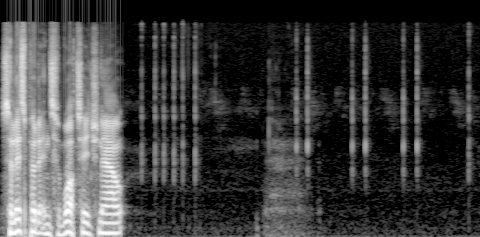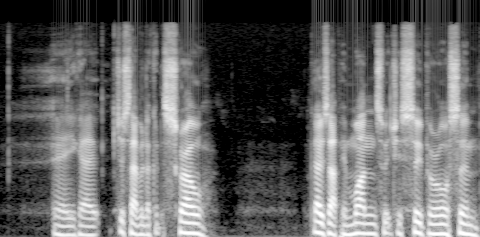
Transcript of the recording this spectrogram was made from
so let's put it into wattage now. There you go. Just have a look at the scroll. Goes up in ones, which is super awesome.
